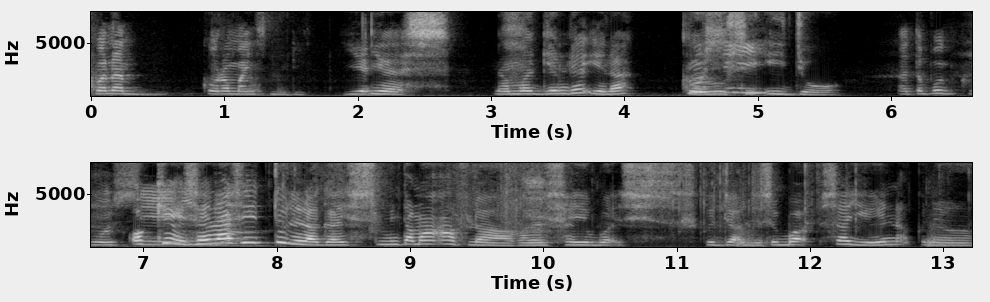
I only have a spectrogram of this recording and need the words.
korang korang main sendiri. Yeah. Yes. Nama game dia ialah Kerusi. Kerusi Hijau. Ataupun kursi. Okey, saya rasa itu je lah guys. Minta maaf lah kalau saya buat sekejap je sebab saya nak kena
